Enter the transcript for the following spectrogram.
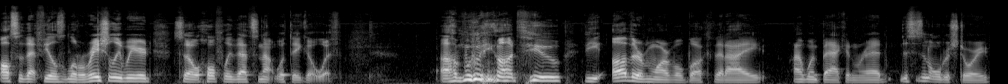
Also, that feels a little racially weird. So hopefully that's not what they go with. Uh, moving on to the other Marvel book that I I went back and read. This is an older story.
